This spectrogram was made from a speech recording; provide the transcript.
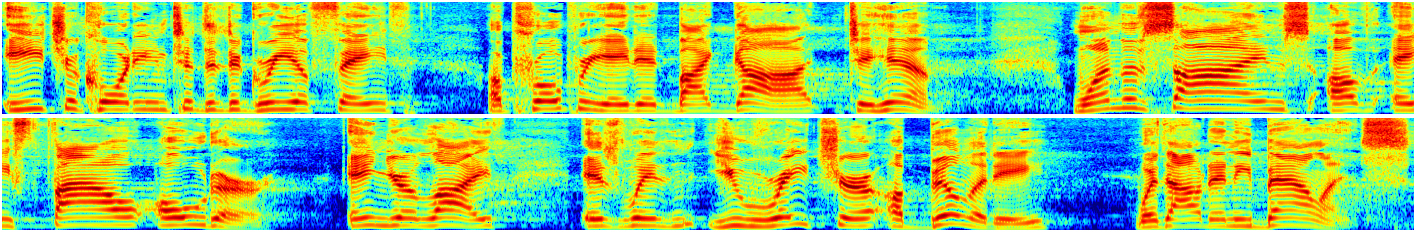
each according to the degree of faith appropriated by God to him. One of the signs of a foul odor in your life is when you rate your ability without any balance.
